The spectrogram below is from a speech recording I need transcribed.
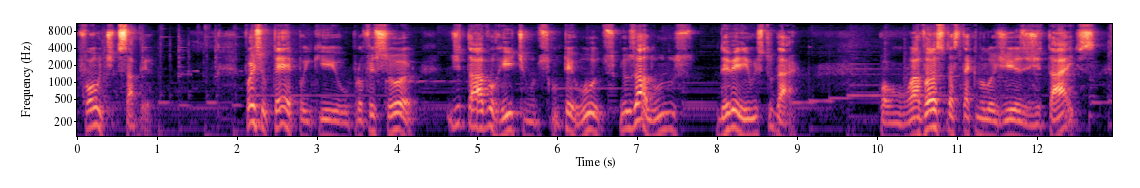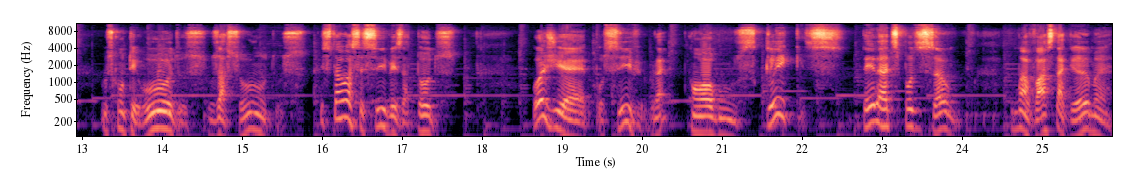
fonte de saber. Foi-se o tempo em que o professor ditava o ritmo dos conteúdos que os alunos deveriam estudar. Com o avanço das tecnologias digitais, os conteúdos, os assuntos estão acessíveis a todos. Hoje é possível, né, com alguns cliques, ter à disposição uma vasta gama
